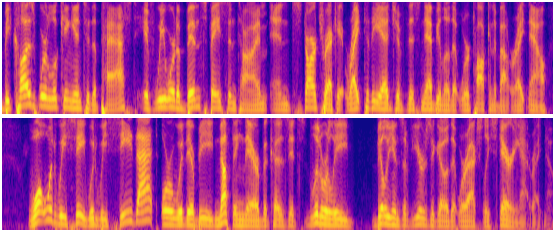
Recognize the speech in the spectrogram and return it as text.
Because we're looking into the past, if we were to bend space and time and Star Trek it right to the edge of this nebula that we're talking about right now, what would we see? Would we see that, or would there be nothing there because it's literally billions of years ago that we're actually staring at right now?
